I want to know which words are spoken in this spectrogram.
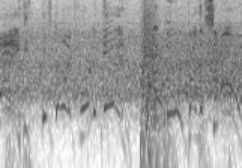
Hey, he's going for it again. What move by the Samoan.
